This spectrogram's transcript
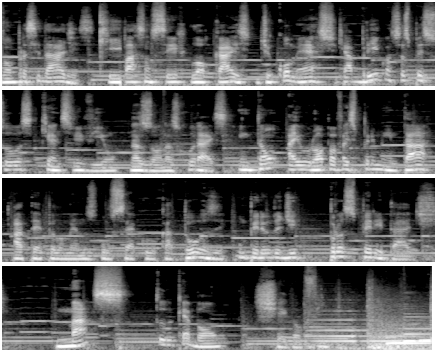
vão para cidades, que passam a ser locais de comércio que abrigam essas pessoas que antes viviam nas zonas rurais. Então, a Europa vai experimentar, até pelo menos o século XIV, um período de prosperidade. Mas tudo que é bom chega ao fim.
